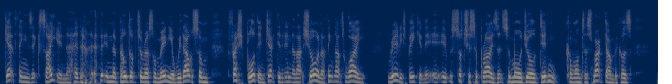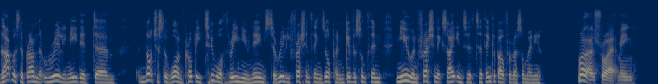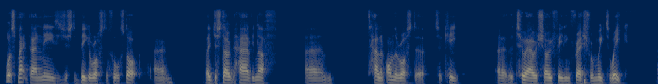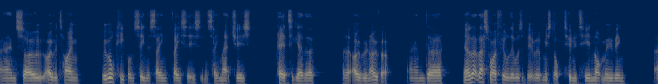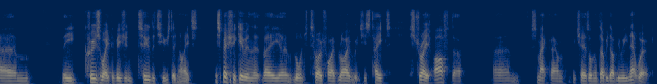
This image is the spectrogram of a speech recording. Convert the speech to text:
get things exciting ahead in the build up to WrestleMania without some fresh blood injected into that show. And I think that's why, really speaking, it, it was such a surprise that Samoa Joe didn't come onto SmackDown because that was the brand that really needed um, not just the one, probably two or three new names to really freshen things up and give us something new and fresh and exciting to, to think about for WrestleMania. Well, that's right. I mean, what SmackDown needs is just a bigger roster, full stop. Um, they just don't have enough um, talent on the roster to keep uh, the two-hour show feeling fresh from week to week. And so over time, we will keep on seeing the same faces in the same matches paired together uh, over and over. And uh, you know that, that's why I feel there was a bit of a missed opportunity in not moving um, the cruiserweight division to the Tuesday nights, especially given that they um, launched 205 Live, which is taped straight after um, SmackDown, which airs on the WWE network.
